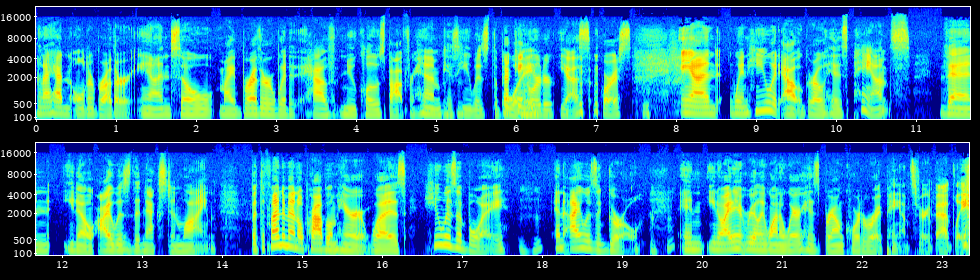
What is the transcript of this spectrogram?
And I had an older brother, and so my brother would have new clothes bought for him because he was the boy. Mm-hmm. Pecking order. Yes, of course. and when he would outgrow his pants, then you know I was the next in line. But the fundamental problem here was he was a boy Mm-hmm. and I was a girl, and you know I didn't really want to wear his brown corduroy pants very badly.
